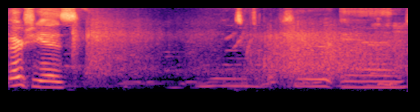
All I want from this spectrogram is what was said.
There she is. So let's go here and...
